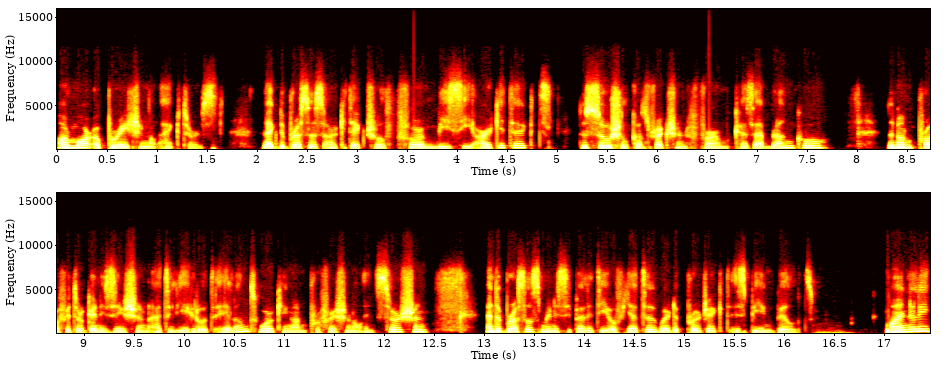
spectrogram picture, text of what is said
are more operational actors, like the Brussels architectural firm BC Architects, the social construction firm Casablanco, the non-profit organization Atelier Groot Eiland working on professional insertion, and the Brussels municipality of Jette where the project is being built. Finally,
